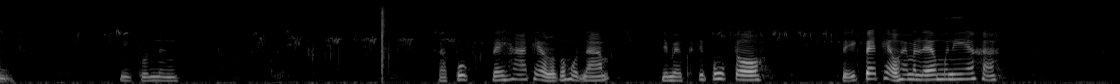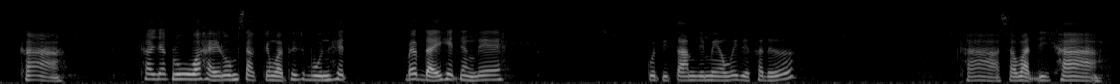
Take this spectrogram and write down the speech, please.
นี่นี่ต้นหนึ่งค่ะปลูกได้ห้าแถวแล้วก็หดน้ำเดี๋ยวแม่จะปลูกต่อหลืออีกแปดแถวให้มันแล้วมื้อนี้นะคะค่ะ ถ้าอยากรู้ว่าไหลมศักดิ์จังหวัดเพชรบูรณ์เฮ็ดแบบใดเฮ็ดอย่างแดกดติดตามยายแมวไว้เดี๋ยวค่ะเด้อค่ะ สวัสดีค่ะ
